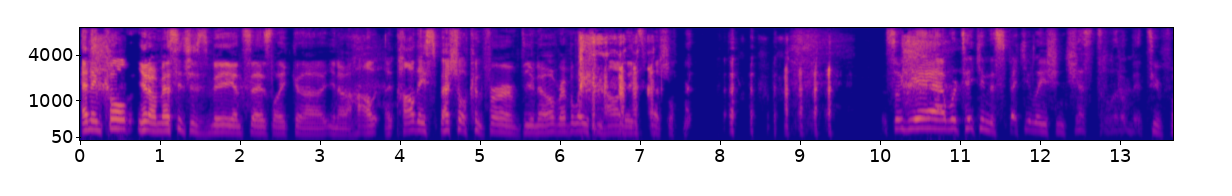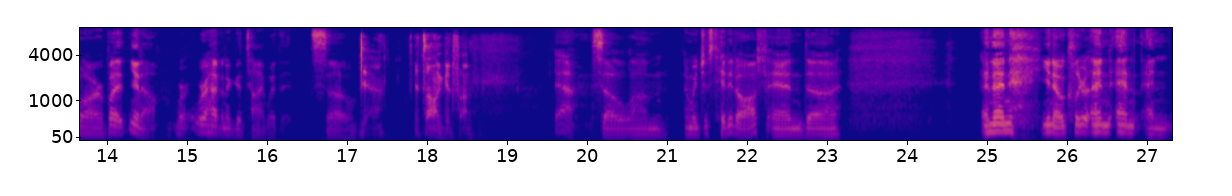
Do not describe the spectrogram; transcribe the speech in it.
and then Colt, you know, messages me and says like, uh, you know, hol- holiday special confirmed. You know, Revelation holiday special. so yeah, we're taking the speculation just a little bit too far, but you know, we're we're having a good time with it. So Yeah. It's all in good fun. yeah, so um, and we just hit it off, and uh, and then you know, clear and and and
